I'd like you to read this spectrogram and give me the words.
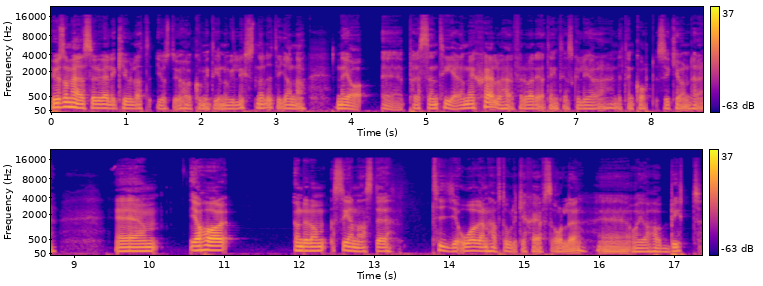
Hur som helst är det väldigt kul att just du har kommit in och vill lyssna lite grann när jag eh, presenterar mig själv här, för det var det jag tänkte jag skulle göra en liten kort sekund här. Eh, jag har under de senaste tio åren haft olika chefsroller eh, och jag har bytt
